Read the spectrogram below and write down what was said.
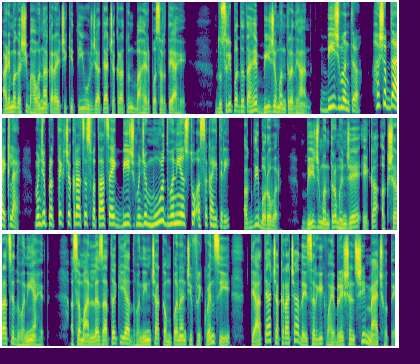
आणि मग अशी भावना करायची की ती ऊर्जा त्या चक्रातून बाहेर पसरते आहे. दुसरी पद्धत आहे बीजमंत्र ध्यान. बीज मंत्र हा शब्द ऐकलाय. म्हणजे प्रत्येक चक्राचं स्वतःचा एक बीज म्हणजे मूळ ध्वनी असतो असं काहीतरी. अगदी बरोबर. बीज मंत्र म्हणजे एका अक्षराचे ध्वनी आहेत. असं मानलं जातं की या ध्वनींच्या कंपनांची फ्रिक्वेन्सी त्या त्या चक्राच्या नैसर्गिक व्हायब्रेशन्सशी मॅच होते.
